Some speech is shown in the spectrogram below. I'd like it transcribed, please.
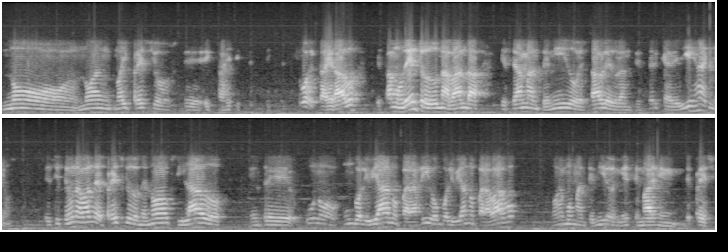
No, no, no hay precios eh, exagerados. Estamos dentro de una banda que se ha mantenido estable durante cerca de 10 años. Es decir, una banda de precios donde no ha oscilado entre uno, un boliviano para arriba, un boliviano para abajo, nos hemos mantenido en ese margen de precio.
